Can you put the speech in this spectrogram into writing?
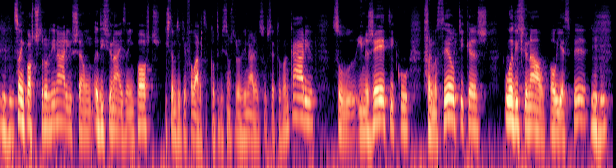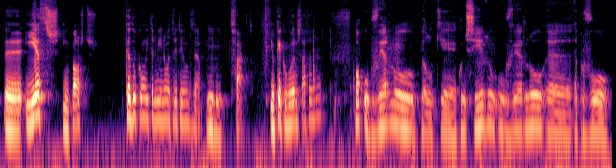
Uhum. São impostos extraordinários, são adicionais a impostos, e estamos aqui a falar de contribuição extraordinária sobre o setor bancário, sobre energético, farmacêuticas, o adicional ao ISP, uhum. uh, e esses impostos caducam e terminam a 31 de dezembro, uhum. de facto. E o que é que o Governo está a fazer? Bom, o Governo, pelo que é conhecido, o Governo uh, aprovou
